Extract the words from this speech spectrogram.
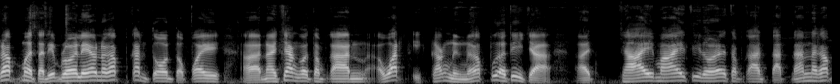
ครับเมื่อตัดเรียบร้อยแล้วนะครับ ขั้นตอนต่อไปอานายช่างก็ทำการวัดอีกครั้งหนึ่งนะครับ เพื่อที่จะ ใช้ไม้ที่เราได้ทำการตัดนั้นนะครับ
